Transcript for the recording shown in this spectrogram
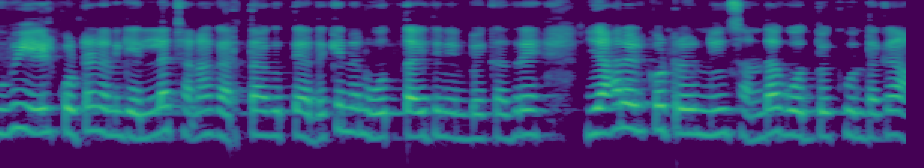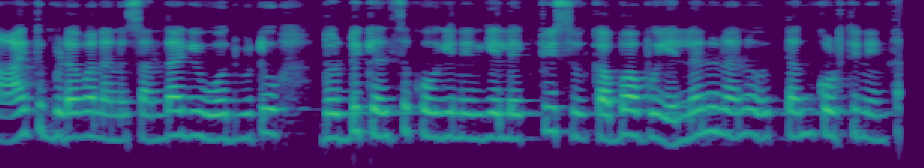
ಭುವಿ ಹೇಳ್ಕೊಟ್ರೆ ನನಗೆಲ್ಲ ಚೆನ್ನಾಗಿ ಅರ್ಥ ಆಗುತ್ತೆ. ಅದಕ್ಕೆ ನಾನು ಓದ್ತಾ ಇದ್ದೀನಿ ಅನ್ಬೇಕಾದ್ರೆ, ಯಾರು ಹೇಳ್ಕೊಟ್ರು ನೀನು ಸಂದಾಗಿ ಓದಬೇಕು ಅಂದಾಗ, ಆಯಿತು ಬಿಡವ ನಾನು ಸಂದಾಗಿ ಓದ್ಬಿಟ್ಟು ದೊಡ್ಡ ಕೆಲಸಕ್ಕೆ ಹೋಗಿ ನಿನಗೆ ಲೆಗ್ ಪೀಸು ಕಬಾಬು ಎಲ್ಲನೂ ನಾನು ತಂದು ಕೊಡ್ತೀನಿ ಅಂತ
